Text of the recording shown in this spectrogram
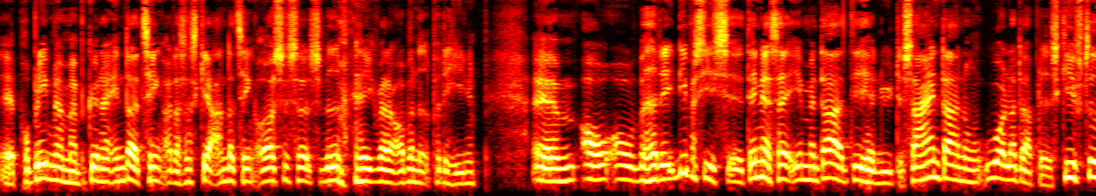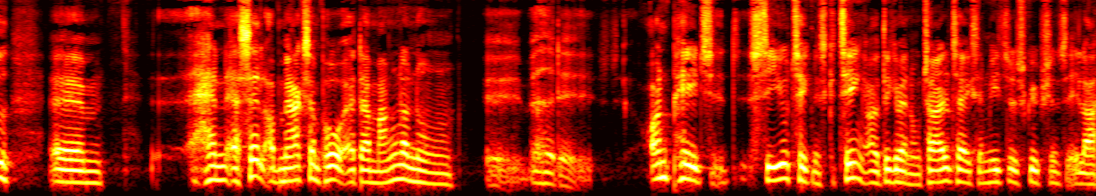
øh, problem, når man begynder at ændre ting, og der så sker andre ting også, så, så ved man ikke, hvad der er op og ned på det hele. Øhm, og, og hvad hedder det, lige præcis øh, den her sag, jamen der er det her nye design, der er nogle urler, der er blevet skiftet. Øhm, han er selv opmærksom på, at der mangler nogle, øh, hvad hedder det, on-page SEO-tekniske ting, og det kan være nogle title tags and meta descriptions eller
